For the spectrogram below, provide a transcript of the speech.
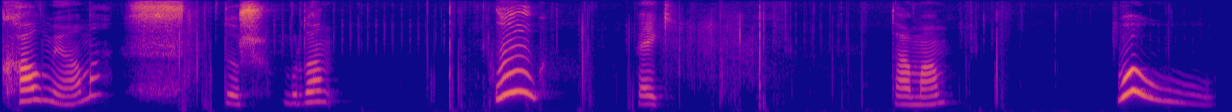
kalmıyor ama. Dur. Buradan. Woo! Peki. Tamam. Woo!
